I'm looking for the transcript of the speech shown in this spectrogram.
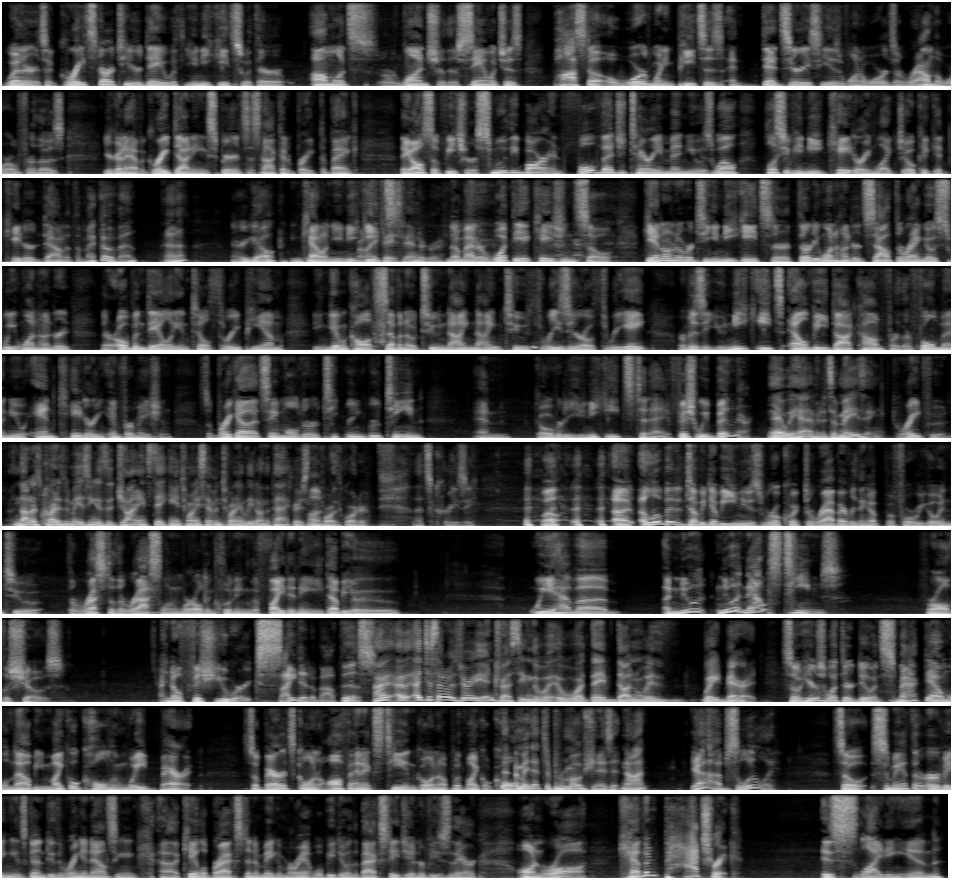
Whether it's a great start to your day with Unique Eats with their omelets or lunch or their sandwiches, pasta, award winning pizzas, and dead serious, he has won awards around the world for those. You're going to have a great dining experience that's not going to break the bank. They also feature a smoothie bar and full vegetarian menu as well. Plus, if you need catering, like Joe could get catered down at the Mecca event, huh? There you go. You can count on Unique When I Eats no matter what the occasion. So get on over to Unique Eats. They're 3100 South Durango, Suite 100. They're open daily until 3 p.m. You can give them a call at 702 992 3038 or visit uniqueeatslv.com for their full menu and catering information. So break out that same old routine and go over to Unique Eats today. Fish, we've been there. Yeah, we have it. It's amazing. Great food. Not as quite as amazing as the Giants taking a 27-20 lead on the Packers in the Un- fourth quarter. That's crazy. Well, uh, a little bit of WWE news, real quick, to wrap everything up before we go into the rest of the wrestling world, including the fight in AEW. Boo. We have a a new new announced teams for all the shows. I know, Fish, you were excited about this. I, I, just thought it was very interesting the way what they've done with Wade Barrett. So here's what they're doing: SmackDown will now be Michael Cole and Wade Barrett. So Barrett's going off NXT and going up with Michael Cole. I mean, that's a promotion, is it not? Yeah, absolutely. So Samantha Irvin is going to do the ring announcing, and uh, Kayla Braxton and Megan Morant will be doing the backstage interviews there on Raw. Kevin Patrick is sliding in.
